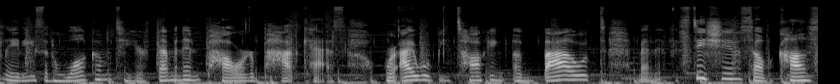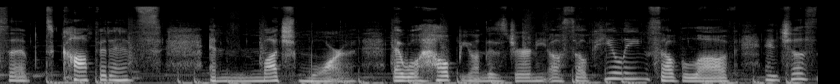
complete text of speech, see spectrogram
ladies, and welcome to your Feminine Power Podcast, where I will be talking about manifestation, self concept, confidence, and much more that will help you on this journey of self healing, self love, and just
